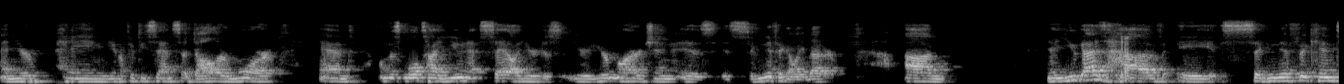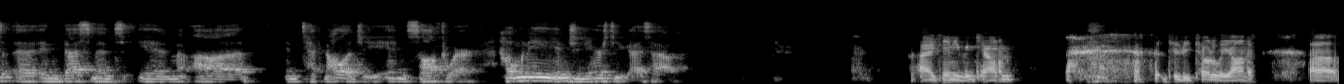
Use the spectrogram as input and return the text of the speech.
and you're paying, you know, 50 cents, a dollar more. And on this multi-unit sale, you're just your your margin is is significantly better. Um, now you guys have a significant uh, investment in uh, in technology in software. How many engineers do you guys have? I can't even count them. to be totally honest. Uh,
